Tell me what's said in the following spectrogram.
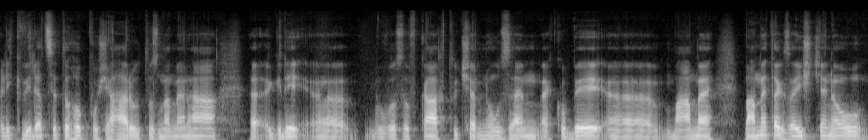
likvidace toho požáru, to znamená, kdy v uvozovkách tu černou zem jakoby uh, máme, máme tak zajištěnou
